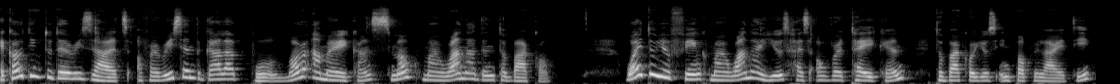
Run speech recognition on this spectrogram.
According to the results of a recent Gallup poll, more Americans smoke marijuana than tobacco. Why do you think marijuana use has overtaken tobacco use in popularity?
